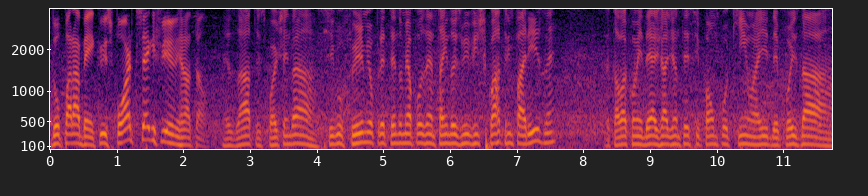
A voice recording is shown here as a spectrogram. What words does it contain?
do Parabank. O esporte segue firme, Renatão. Exato, o esporte ainda sigo firme, eu pretendo me aposentar em 2024 em Paris, né? Eu estava com a ideia já de antecipar um pouquinho aí depois da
